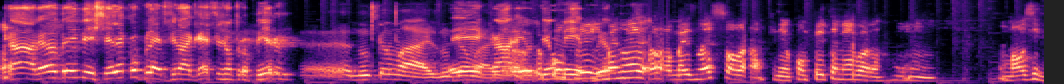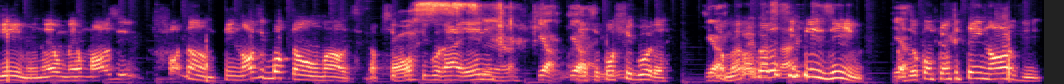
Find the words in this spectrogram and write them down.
Caramba, hein, bicho? Ele é completo. Vinagrete, feijão tropeiro. É, nunca mais, nunca é, mais. Cara, eu, eu tenho comprei, medo. Mas, não é, mas não é só lá, que nem eu comprei também agora um, um mouse gamer, né? O meu mouse fodão. Tem nove botões o mouse. Dá pra você Nossa configurar ele. Aqui, ó. Aqui, ó. Você configura. Aqui, ó. O meu agora é simplesinho. Aqui, mas eu comprei um que tem nove.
